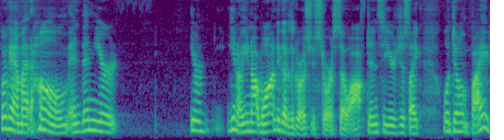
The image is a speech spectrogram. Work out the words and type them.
So okay, I'm at home, and then you're you're you know you're not wanting to go to the grocery store so often so you're just like well don't buy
